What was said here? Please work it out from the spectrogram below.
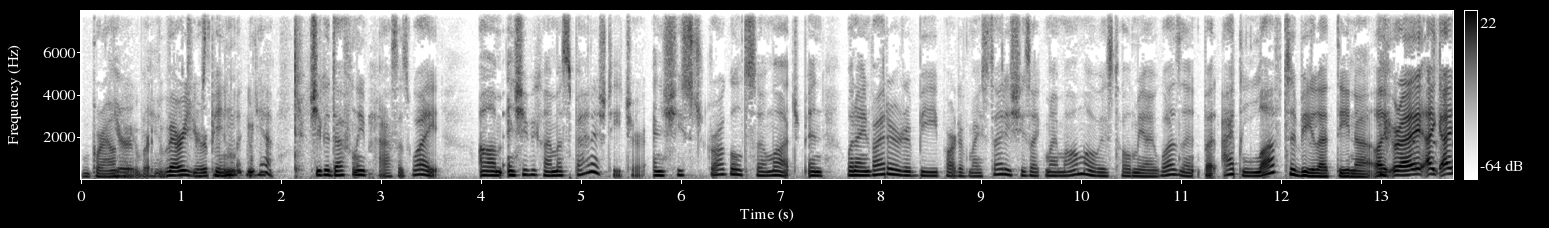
brown, European very. European. Mhm. Yeah, she could definitely pass as white. Um, and she became a Spanish teacher, and she struggled so much. And when I invited her to be part of my study, she's like, "My mom always told me I wasn't, but I'd love to be Latina, like right? Like I,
